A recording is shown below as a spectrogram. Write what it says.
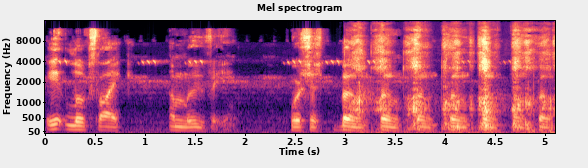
it looks like a movie, where it's just boom, boom, boom, boom, boom, boom, boom.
